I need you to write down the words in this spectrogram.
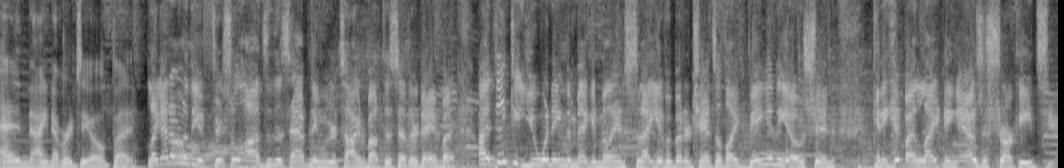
and I never do. But Like, I don't know the official odds of this happening. We were talking about this the other day, but I think you winning the Mega Millions tonight, you have a better chance of like being in the ocean, getting hit by lightning as a shark eats you.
